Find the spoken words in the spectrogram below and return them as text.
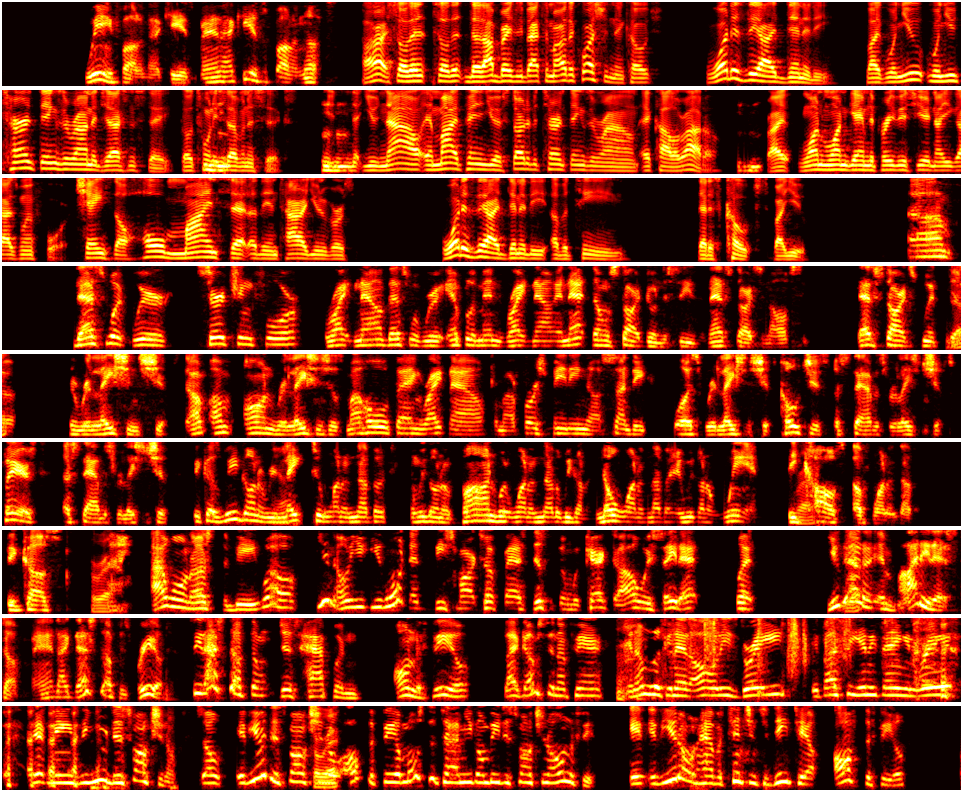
We ain't following our kids, man. Our kids are following us. All right. So then, so that, that brings me back to my other question, then, Coach. What is the identity like when you when you turn things around at Jackson State, go twenty seven mm-hmm. to 6 mm-hmm. you, you, now, in my opinion, you have started to turn things around at Colorado. Mm-hmm. Right, won one game the previous year. Now you guys went four. Changed the whole mindset of the entire university. What is the identity of a team that is coached by you? Um, that's what we're searching for right now. That's what we're implementing right now, and that don't start during the season. That starts in the off season. That starts with yep. the the relationships. I'm, I'm, on relationships. My whole thing right now, from our first meeting uh, Sunday, was relationships. Coaches establish relationships. Players establish relationships because we're going to relate yeah. to one another and we're going to bond with one another. We're going to know one another and we're going to win because right. of one another. Because Correct. I want us to be, well, you know, you, you want that to be smart, tough, fast, disciplined with character. I always say that, but you got to embody that stuff, man. Like that stuff is real. See, that stuff don't just happen on the field. Like I'm sitting up here and I'm looking at all these grades. If I see anything in red, that means that you're dysfunctional. So if you're dysfunctional Correct. off the field, most of the time you're going to be dysfunctional on the field. If, if you don't have attention to detail off the field,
